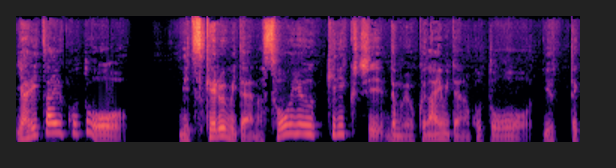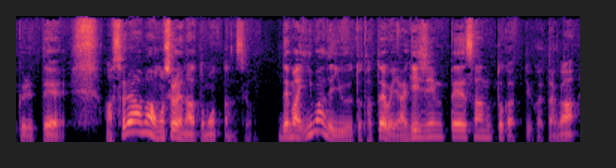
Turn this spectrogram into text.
やりたいことを見つけるみたいな、そういう切り口でもよくないみたいなことを言ってくれて、あ、それはまあ面白いなと思ったんですよ。で、まあ今で言うと、例えば八木仁平さんとかっていう方が、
